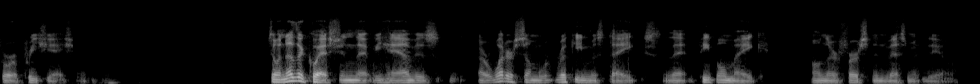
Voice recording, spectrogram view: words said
for appreciation. So another question that we have is, or what are some rookie mistakes that people make on their first investment deals?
